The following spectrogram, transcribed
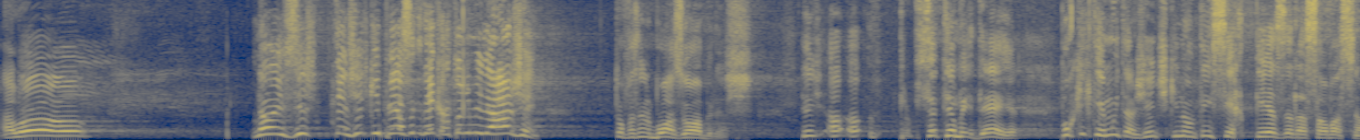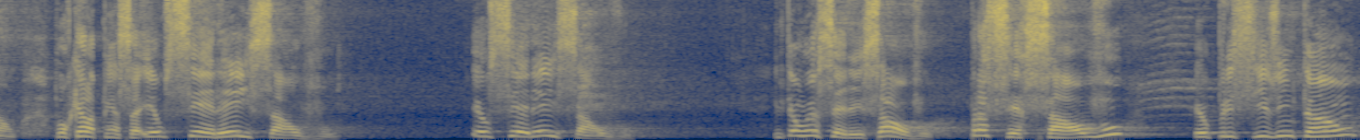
Alô? Não existe. Tem gente que pensa que tem cartão de milhagem. Estou fazendo boas obras. Para você ter uma ideia, por que tem muita gente que não tem certeza da salvação? Porque ela pensa, eu serei salvo. Eu serei salvo. Então eu serei salvo. Para ser salvo, eu preciso então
